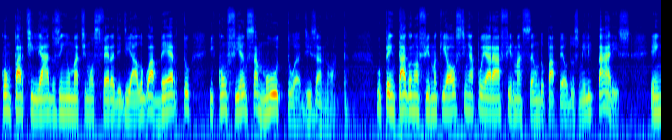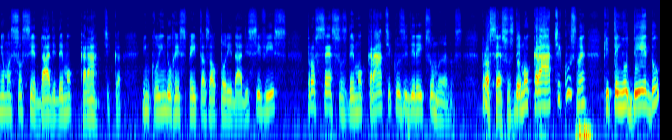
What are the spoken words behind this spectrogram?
compartilhados em uma atmosfera de diálogo aberto e confiança mútua, diz a nota. O Pentágono afirma que Austin apoiará a afirmação do papel dos militares em uma sociedade democrática, incluindo o respeito às autoridades civis, processos democráticos e direitos humanos. Processos democráticos, né, que têm o dedo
